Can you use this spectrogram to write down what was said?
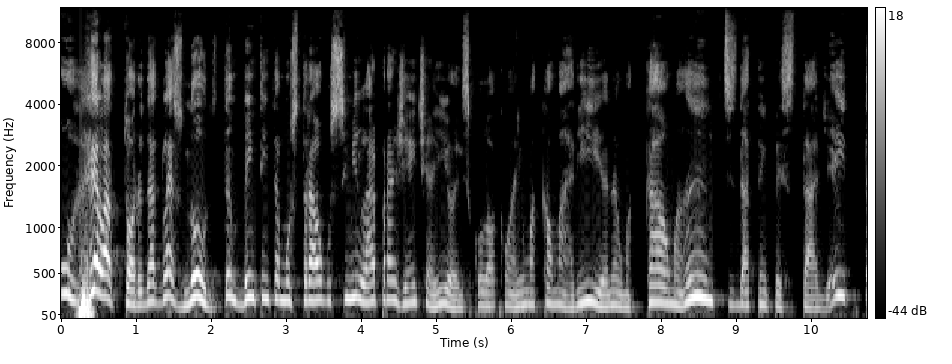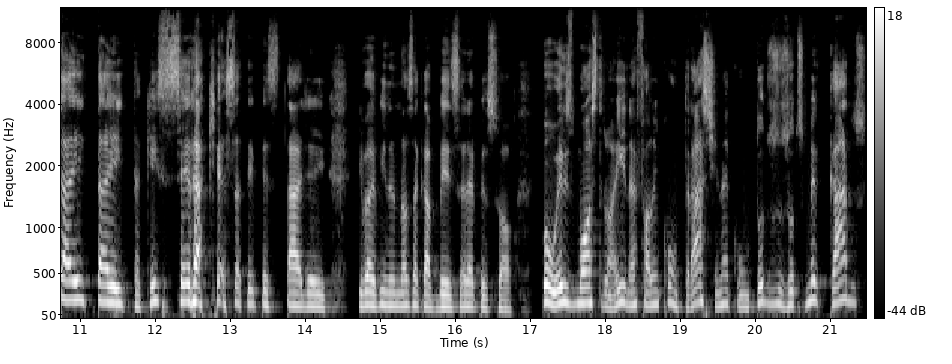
O relatório da Glassnode também tenta mostrar algo similar para a gente aí, ó. Eles colocam aí uma calmaria, né? Uma calma antes da tempestade. Eita, eita, eita, quem será que é essa tempestade aí que vai vir na nossa cabeça, né, pessoal? Bom, eles mostram aí, né? Falam em contraste, né? Com todos os outros mercados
